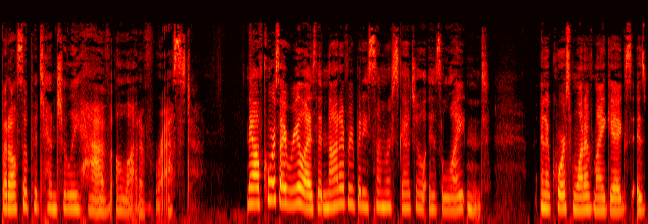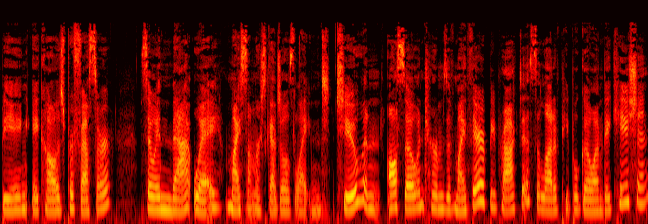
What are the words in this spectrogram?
but also potentially have a lot of rest? Now, of course, I realize that not everybody's summer schedule is lightened. And of course, one of my gigs is being a college professor. So, in that way, my summer schedule is lightened too. And also, in terms of my therapy practice, a lot of people go on vacation.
